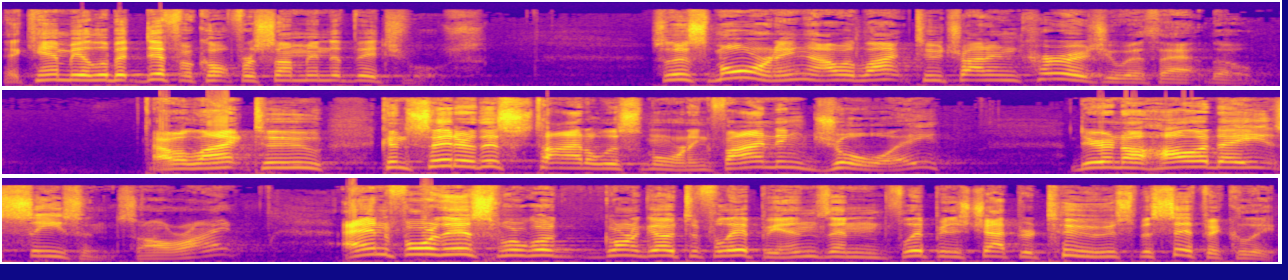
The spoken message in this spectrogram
It can be a little bit difficult for some individuals. So this morning, I would like to try to encourage you with that, though. I would like to consider this title this morning Finding Joy during the holiday seasons, all right? And for this, we're going to go to Philippians and Philippians chapter 2 specifically.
